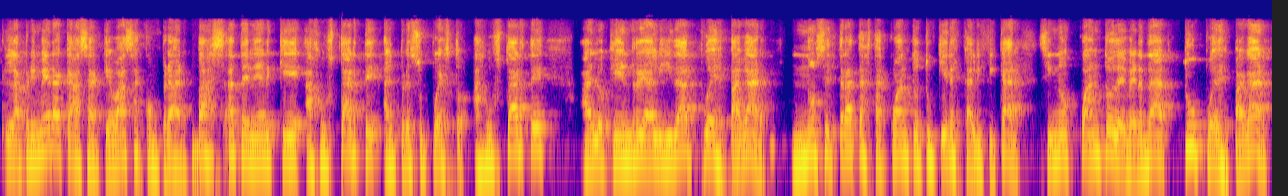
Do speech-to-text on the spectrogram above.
La primera casa que vas a comprar, vas a tener que ajustarte al presupuesto, ajustarte a lo que en realidad puedes pagar. No se trata hasta cuánto tú quieres calificar, sino cuánto de verdad tú puedes pagar.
